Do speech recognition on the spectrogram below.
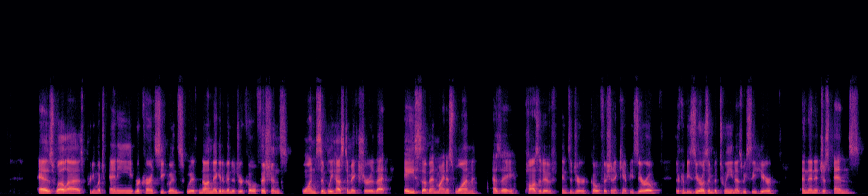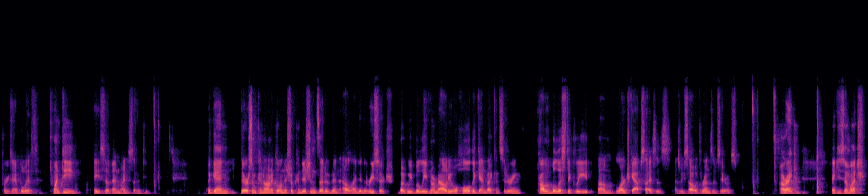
as well as pretty much any recurrence sequence with non-negative integer coefficients. One simply has to make sure that A sub n minus one has a positive integer coefficient. It can't be zero. There can be zeros in between as we see here. And then it just ends, for example, with 20, A sub n minus 17. Again, there are some canonical initial conditions that have been outlined in the research, but we believe normality will hold again by considering probabilistically um, large gap sizes, as we saw with runs of zeros. All right, thank you so much.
